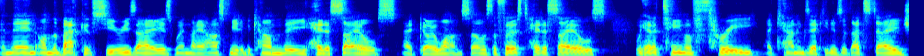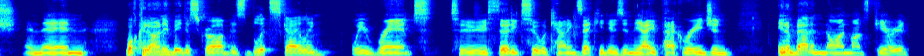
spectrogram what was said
And then on the back of Series A is when they asked me to become the head of sales at Go One. So I was the first head of sales we had a team of three account executives at that stage. And then what could only be described as blitz scaling, we ramped to 32 account executives in the APAC region in about a nine month period.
